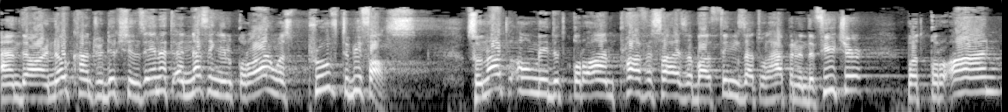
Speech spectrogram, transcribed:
and there are no contradictions in it and nothing in Quran was proved to be false. So not only did Quran prophesize about things that will happen in the future, but Quran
